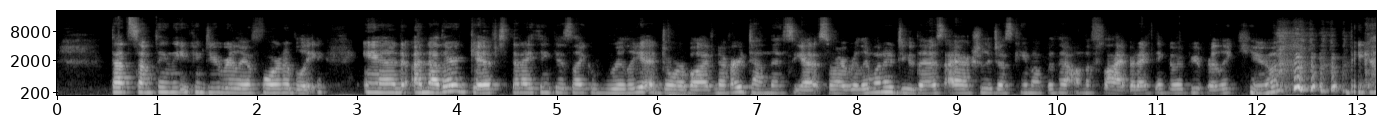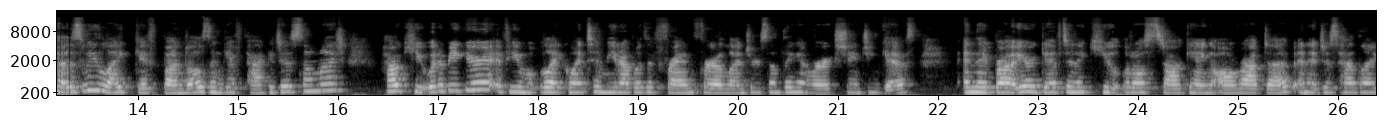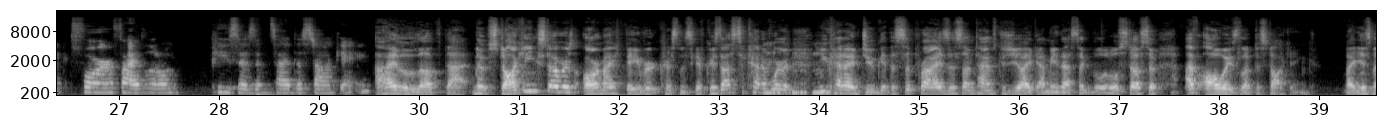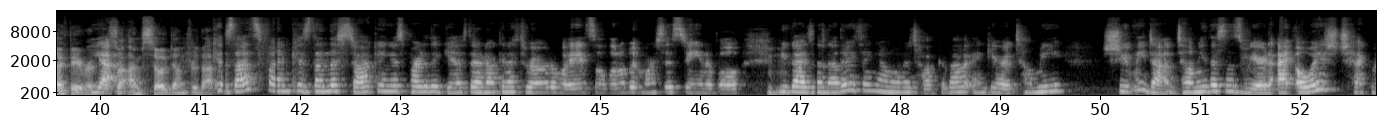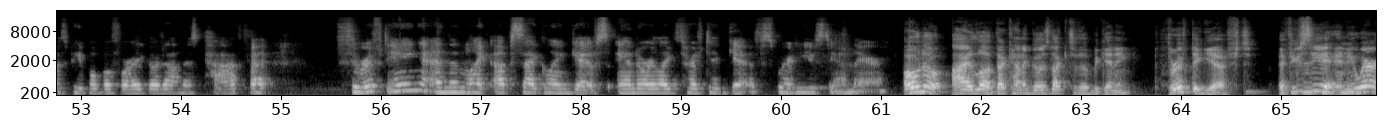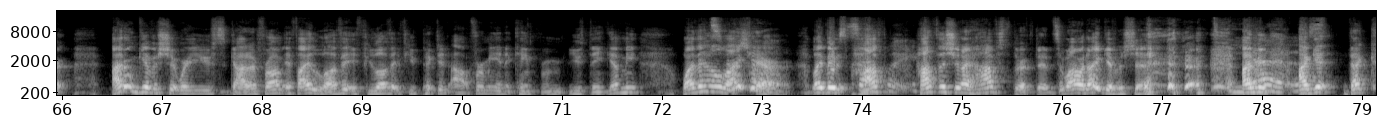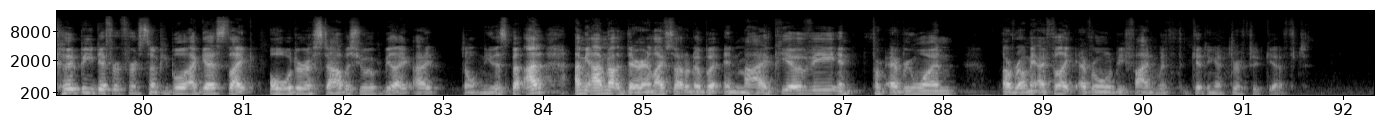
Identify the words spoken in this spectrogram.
that's something that you can do really affordably. And another gift that I think is like really adorable. I've never done this yet, so I really want to do this. I actually just came up with it on the fly, but I think it would be really cute. because we like gift bundles and gift packages so much, how cute would it be, Garrett, if you like went to meet up with a friend for a lunch or something and we're exchanging gifts and they brought your gift in a cute little stocking all wrapped up and it just had like four or five little pieces inside the stocking. I love that. No, stocking stuffers are my favorite Christmas gift because that's the kind of where Mhm. you kind of do get the surprises sometimes because you like, I mean, that's like the little stuff. So I've always loved a stocking. Like it's my favorite. Yeah. So I'm so done for that. Because that's fun because then the stocking is part of the gift. They're not going to throw it away. It's a little bit more sustainable. Mhm. You guys, another thing I want to talk about, and Garrett, tell me, shoot me down. Tell me this is weird. I always check with people before I go down this path, but thrifting and then like upcycling gifts and or like thrifted gifts, where do you stand there? Oh no, I love that. Kind of goes back to the beginning. Thrift a gift. If you see it Mhm. anywhere, I don't give a shit where you got it from. If I love it, if you love it, if you picked it out for me and it came from you thinking of me, why the hell would I care? Like, babes, half Exactly. half the shit I have thrifted, so why would I give a shit? I mean, I get that could be different for some people. I guess like older established people could be like, I don't need this, but I, I mean, I'm not there in life, so I don't know. But in my POV and from everyone around me, I feel like everyone would be fine with getting a thrifted gift.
